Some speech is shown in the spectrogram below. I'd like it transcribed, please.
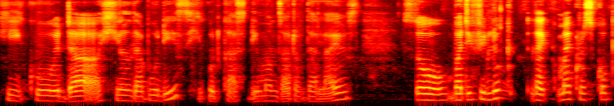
He could uh, heal their bodies. He could cast demons out of their lives. So, but if you look like microscope,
